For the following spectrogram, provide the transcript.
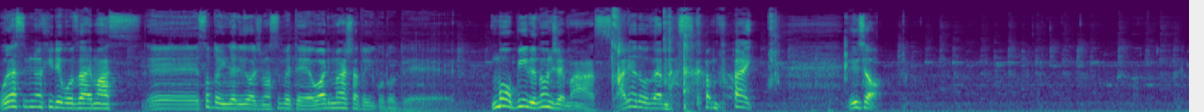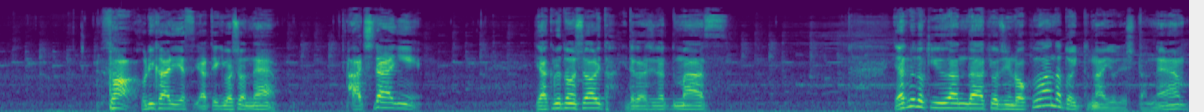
お休みの日でございます。えー、外に出る用事もすべて終わりましたということで、もうビール飲んじゃいます。ありがとうございます。乾杯。よいしょ。さあ、振り返りです。やっていきましょうね。8対2。ヤクルトの勝利といった形になってます。ヤクルト9アンダー、巨人6アンダーといった内容でしたね。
